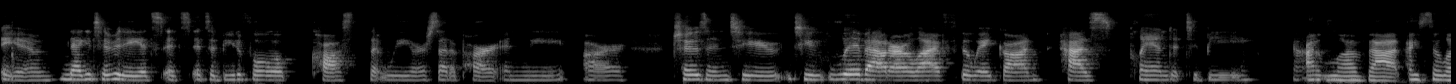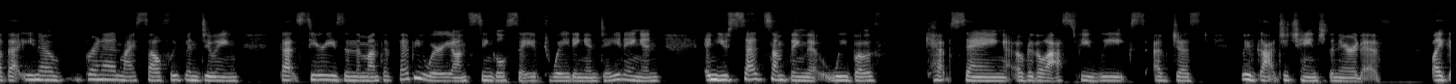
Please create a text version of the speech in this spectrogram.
you know negativity it's it's it's a beautiful cost that we are set apart and we are chosen to to live out our life the way God has planned it to be. Um, I love that. I so love that. You know, Brenna and myself, we've been doing that series in the month of February on single saved waiting and dating and and you said something that we both kept saying over the last few weeks of just we've got to change the narrative. Like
